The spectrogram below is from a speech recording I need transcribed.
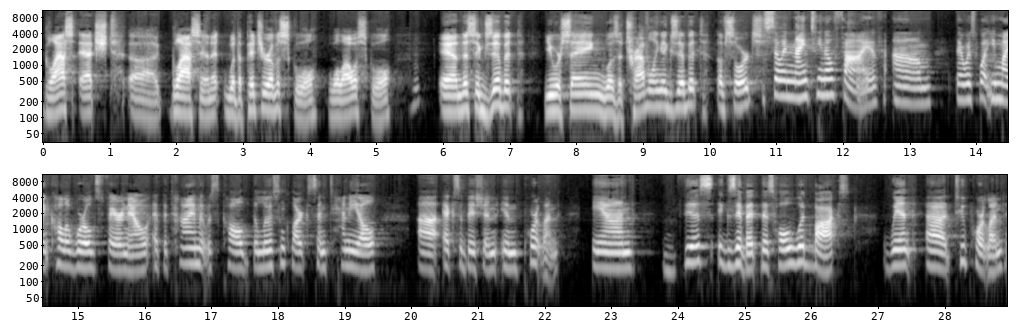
glass etched uh, glass in it with a picture of a school, Wallowa School. And this exhibit, you were saying, was a traveling exhibit of sorts? So in 1905, um, there was what you might call a World's Fair now. At the time, it was called the Lewis and Clark Centennial uh, exhibition in Portland. And this exhibit, this whole wood box, went uh, to Portland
